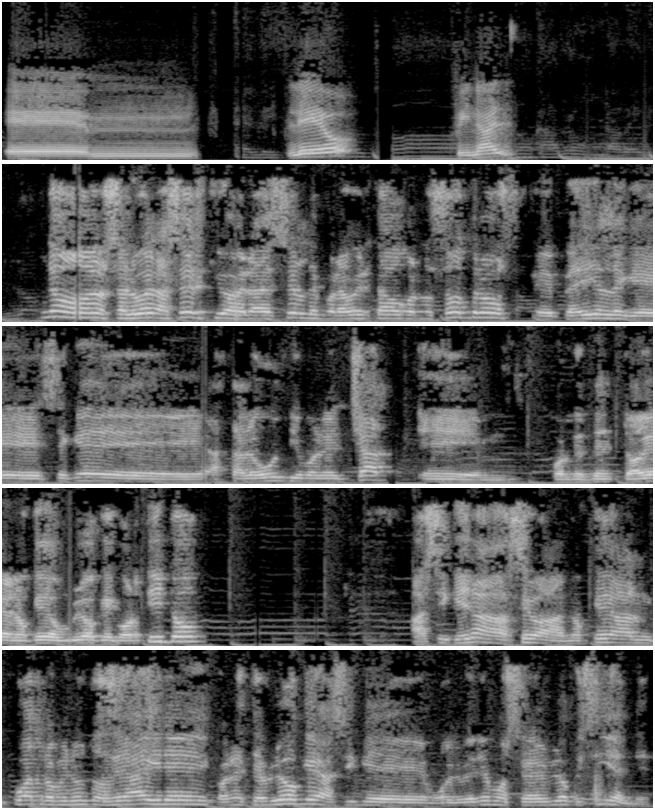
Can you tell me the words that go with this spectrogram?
Eh, Leo, final. No, saludar a Sergio, agradecerle por haber estado con nosotros, eh, pedirle que se quede hasta lo último en el chat, eh, porque te- todavía nos queda un bloque cortito. Así que nada, Seba, nos quedan cuatro minutos de aire con este bloque, así que volveremos en el bloque siguiente.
